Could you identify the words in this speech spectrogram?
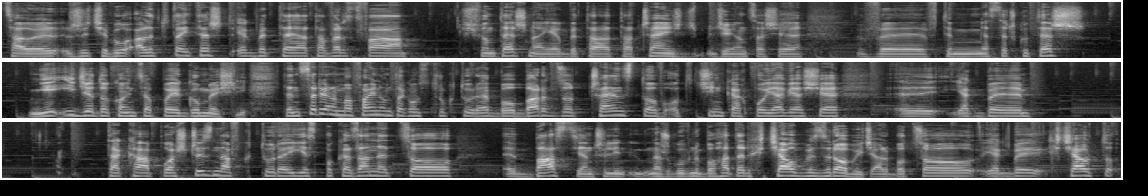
całe życie było, ale tutaj też jakby ta, ta warstwa świąteczna, jakby ta, ta część dziejąca się w, w tym miasteczku też nie idzie do końca po jego myśli. Ten serial ma fajną taką strukturę, bo bardzo często w odcinkach pojawia się y, jakby taka płaszczyzna, w której jest pokazane, co Bastian, czyli nasz główny bohater, chciałby zrobić, albo co jakby chciał, to,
